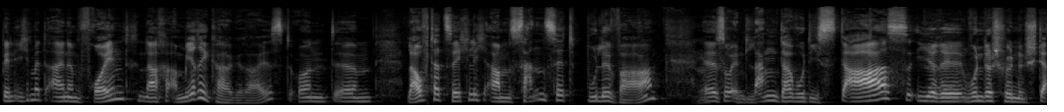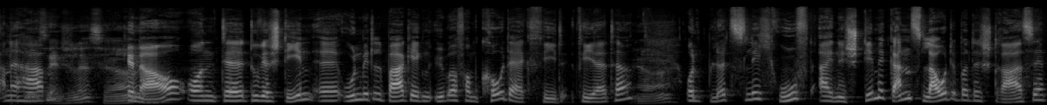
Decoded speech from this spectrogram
bin ich mit einem Freund nach Amerika gereist und ähm, laufe tatsächlich am Sunset Boulevard, ja. äh, so entlang da, wo die Stars ihre wunderschönen Sterne haben. Los Angeles, ja. Genau. Und äh, du, wir stehen äh, unmittelbar gegenüber vom Kodak Theater ja. und plötzlich ruft eine Stimme ganz laut über die Straße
